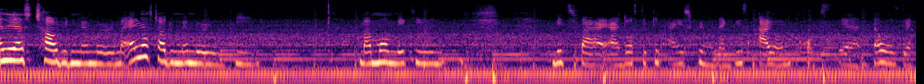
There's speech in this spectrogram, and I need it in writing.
earliest childhood memory? My earliest childhood memory would be my mom making meat pie and just taking ice cream with like these iron cups. Yeah, that was like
